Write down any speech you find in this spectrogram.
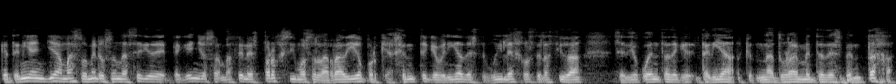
que tenían ya más o menos una serie de pequeños almacenes próximos a la radio porque gente que venía desde muy lejos de la ciudad se dio cuenta de que tenía naturalmente desventaja,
